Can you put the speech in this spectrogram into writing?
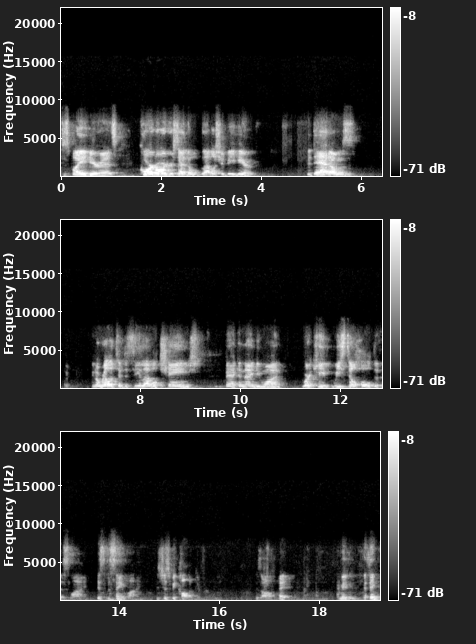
display here is, court order said the level should be here. The datums, you know, relative to sea level changed back in ninety-one. We're keep, we still hold to this line. It's the same line. It's just we call it different. Is all. I, I mean, I think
